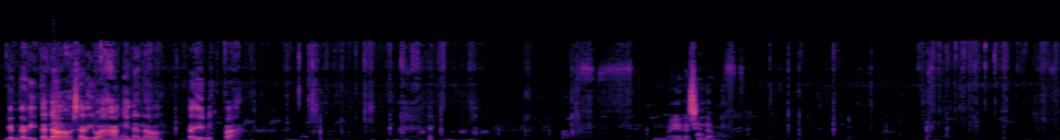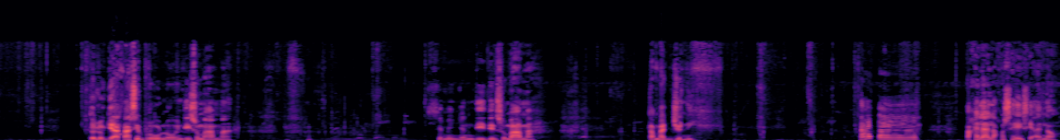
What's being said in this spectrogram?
Ganda rito no, sariwa hangin ano, tahimik pa. Ayun na sila. oh. Tulog yata si Bruno, hindi sumama. si Minion, hindi din sumama. Tamad yun eh. Tata! Pakilala ko sa iyo si ano.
